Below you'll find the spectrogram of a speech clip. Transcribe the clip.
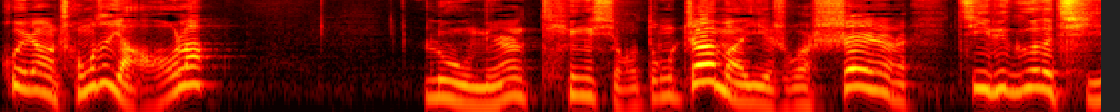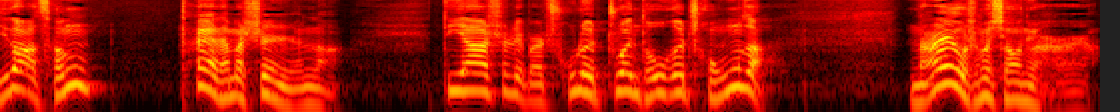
会让虫子咬了。陆明听小东这么一说，身上的鸡皮疙瘩起大层，太他妈瘆人了！地下室里边除了砖头和虫子，哪有什么小女孩啊？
